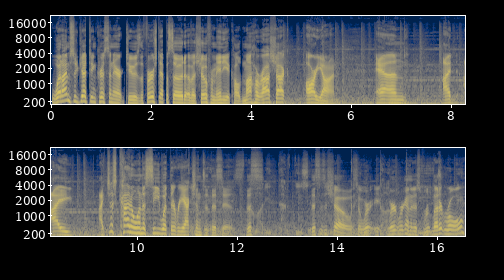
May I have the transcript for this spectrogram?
what I'm subjecting Chris and Eric to is the first episode of a show from India called Maharakshak Aryan, and I I I just kind of want to see what their reaction to this is. This this is a show, so we're we're we're gonna just let it roll,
